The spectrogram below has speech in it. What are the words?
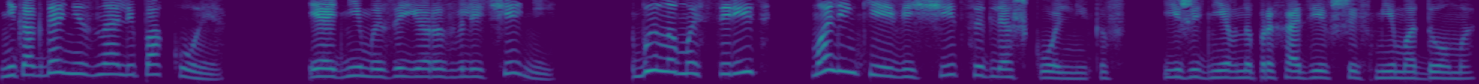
никогда не знали покоя, и одним из ее развлечений было мастерить маленькие вещицы для школьников, ежедневно проходивших мимо дома,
